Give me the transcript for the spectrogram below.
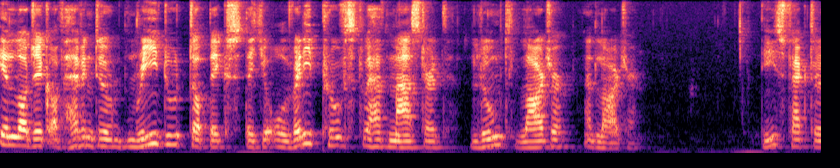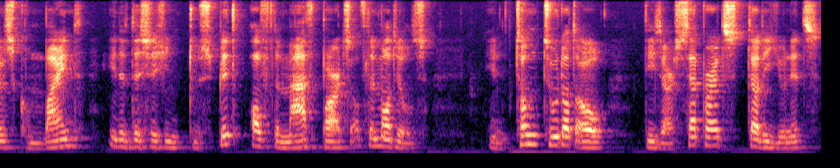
illogic of having to redo topics that you already proved to have mastered loomed larger and larger. These factors combined in the decision to split off the math parts of the modules. In TOM 2.0, these are separate study units,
